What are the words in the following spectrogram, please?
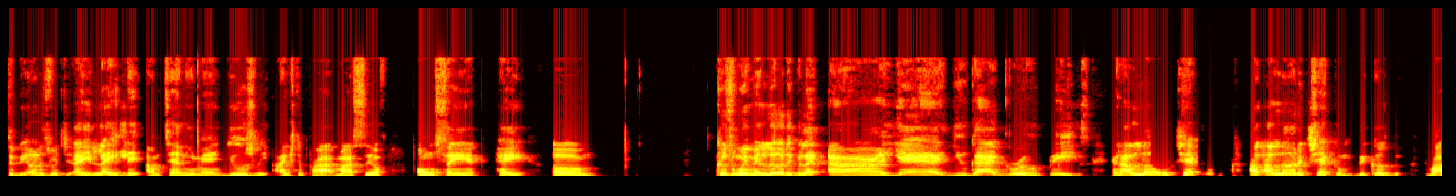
to be honest with you, hey, lately, I'm telling you, man, usually I used to pride myself on saying, hey, um, because women love to be like, ah, yeah, you got groupies. And I love to check them. I, I love to check them because my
